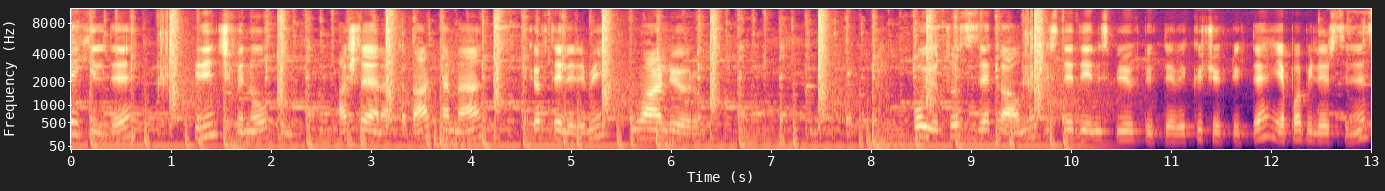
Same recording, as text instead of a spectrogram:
Şekilde pirinç ve nohutumu haşlayana kadar hemen köftelerimi yuvarlıyorum. Boyutu size kalmış. İstediğiniz büyüklükte ve küçüklükte yapabilirsiniz.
